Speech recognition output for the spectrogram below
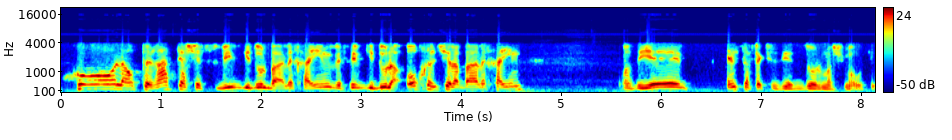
כל האופרציה שסביב גידול בעלי חיים וסביב גידול האוכל של הבעלי חיים, אז יהיה, אין ספק שזה יהיה זול משמעותי.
